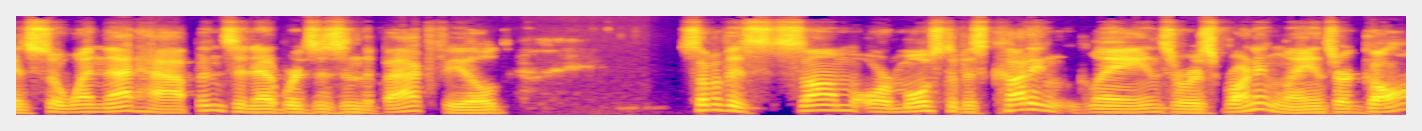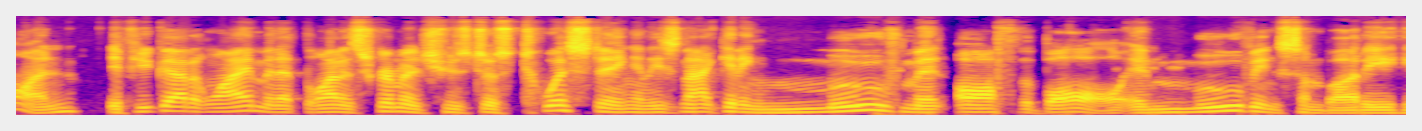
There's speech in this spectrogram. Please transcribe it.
And so when that happens and Edwards is in the backfield, some of his some or most of his cutting lanes or his running lanes are gone. If you got a lineman at the line of scrimmage who's just twisting and he's not getting movement off the ball and moving somebody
